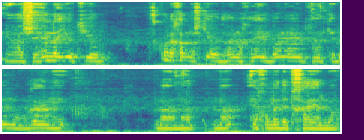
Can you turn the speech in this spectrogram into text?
נראה שאין לה יוטיוב, אז כל אחד משקיע בדברים אחרים, בואו נראה מבחינת קידום אורגני, מה, מה, מה, איך עומדת חיה לו.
